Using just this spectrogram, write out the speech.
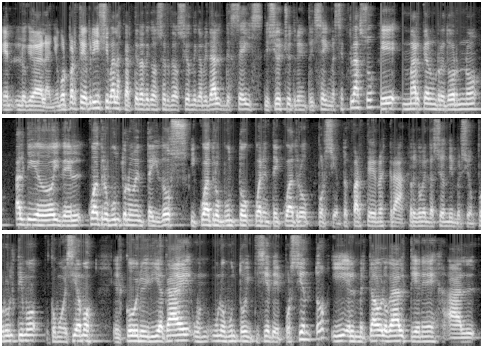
en lo que va del año. Por parte de Principal, las carteras de conservación de capital de 6, 18 y 36 meses plazo que marcan un retorno al día de hoy del 4.92 y 4.44%. Es parte de nuestra recomendación de inversión. Por último, como decíamos, el cobre hoy día cae un 1.27% y el mercado local tiene al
